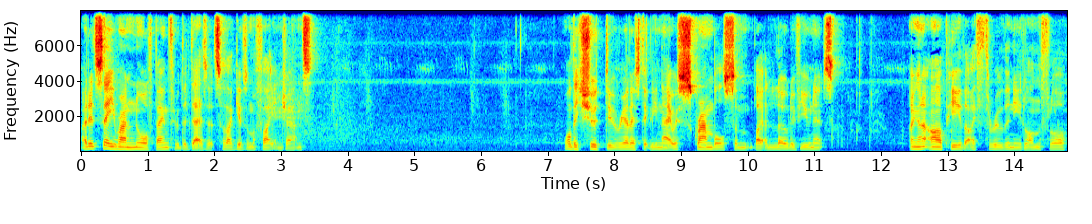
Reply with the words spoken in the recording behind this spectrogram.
I did say he ran northbound through the desert, so that gives him a fighting chance. What they should do realistically now is scramble some, like a load of units. I'm going to RP that I threw the needle on the floor.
